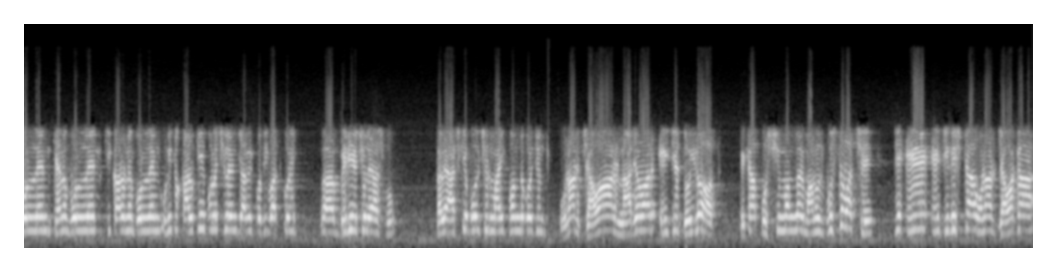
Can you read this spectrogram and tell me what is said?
বললেন, কেন বললেন, কি কারণে বললেন? উনি তো কালকেই বলেছিলেন যে আমি প্রতিবাদ করে বেরিয়ে চলে আসব। তাহলে আজকে বলছেন মাইক বন্ধ করেছেন। ওনার যাওয়ার, না যাওয়ার এই যে দৈরথ এটা পশ্চিমবঙ্গের মানুষ বুঝতে পারছে যে এই জিনিসটা ওনার যাওয়াটা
